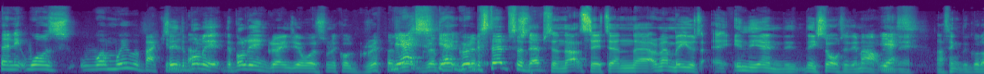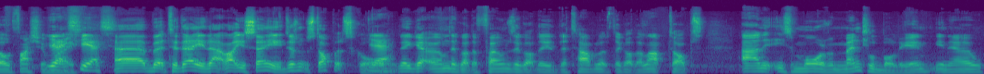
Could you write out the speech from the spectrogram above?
than it was when we were back See, in the, the, bully, the bully in Granger was something called Gripper. Yes, Gripper, yeah, Gripper Stebson. Stebson, that's it. And uh, I remember he was, in the end, they sorted him out, yes. didn't they? I think the good old fashioned yes, way. Yes, yes. Uh, but today, that, like you say, it doesn't stop at school. Yeah. They get home, they've got the phones, they've got the, the tablets, they've got the laptops, and it's more of a mental bullying, you know.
